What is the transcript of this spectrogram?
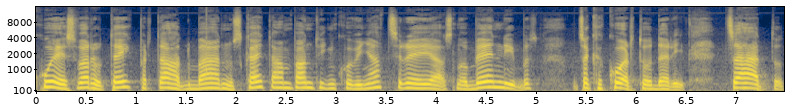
ko es varu teikt par tādu bērnu skaitām pantiņu, ko viņi atcerējās no bērnības, un saka, ko ar to darīt. Cērtu,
